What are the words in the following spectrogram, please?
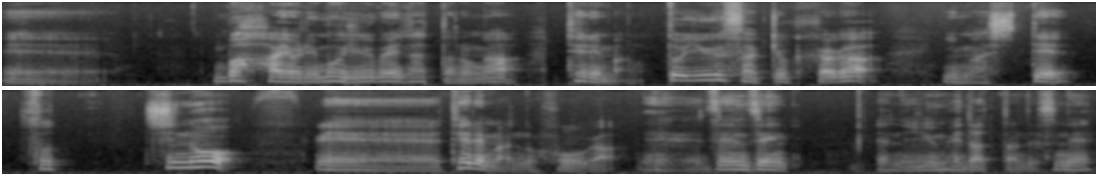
えー、バッハよりも有名だったのがテレマンという作曲家がいましてそっちの、えー、テレマンの方が、えー、全然あの有名だったんですね。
